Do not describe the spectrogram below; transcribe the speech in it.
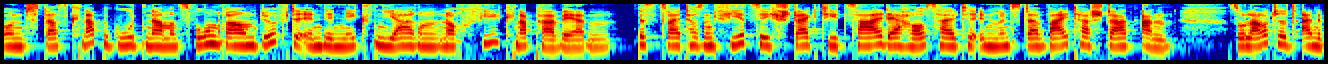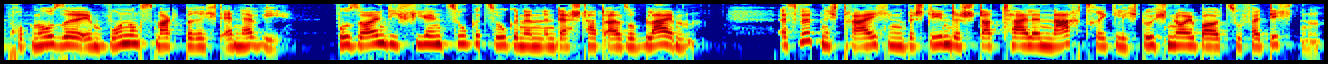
Und das knappe Gut namens Wohnraum dürfte in den nächsten Jahren noch viel knapper werden. Bis 2040 steigt die Zahl der Haushalte in Münster weiter stark an. So lautet eine Prognose im Wohnungsmarktbericht NRW. Wo sollen die vielen Zugezogenen in der Stadt also bleiben? Es wird nicht reichen, bestehende Stadtteile nachträglich durch Neubau zu verdichten.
